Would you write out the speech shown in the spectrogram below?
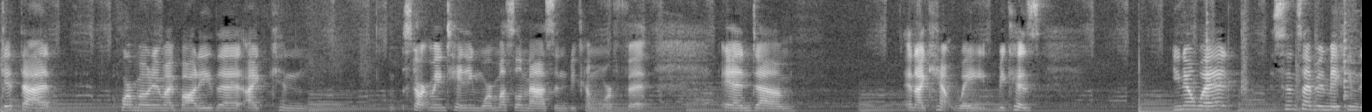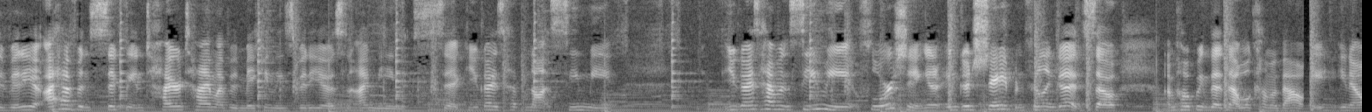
get that hormone in my body, that I can start maintaining more muscle mass and become more fit. And, um, and I can't wait because you know what? Since I've been making the video, I have been sick the entire time I've been making these videos, and I mean sick. You guys have not seen me. You guys haven't seen me flourishing in, in good shape and feeling good. So I'm hoping that that will come about. You know,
